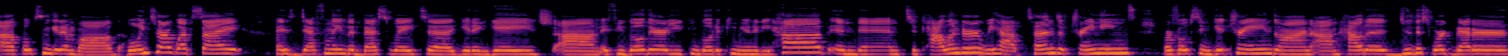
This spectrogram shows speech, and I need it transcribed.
uh, folks can get involved. Going to our website is definitely the best way to get engaged. Um, if you go there, you can go to Community Hub and then to Calendar. We have tons of trainings where folks can get trained on um, how to do this work better.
